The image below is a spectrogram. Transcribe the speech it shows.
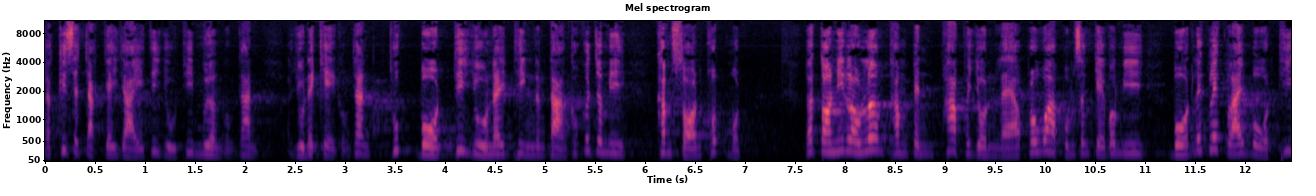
จากคริสตจักรใหญ่ ๆ ที่อยู่ที่เมืองของท่าน อยู่ในเขตของท่านทุกโบสถ์ที่อยู่ในถิ่งต่างๆเขาก็จะมีคำสอนครบหมด แล้วตอนนี้เราเริ่มทำเป็นภาพยนตร์แล้ว เพราะว่าผมสังเกตว่ามีโบสถ์เล็ก ๆ หลายโบสถ์ที่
